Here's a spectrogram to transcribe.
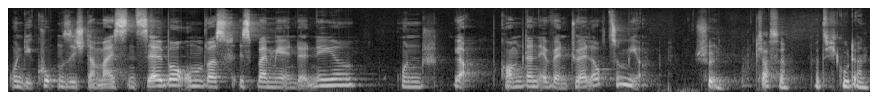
Und die gucken sich da meistens selber um, was ist bei mir in der Nähe und ja, kommen dann eventuell auch zu mir. Schön, klasse, hört sich gut an.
